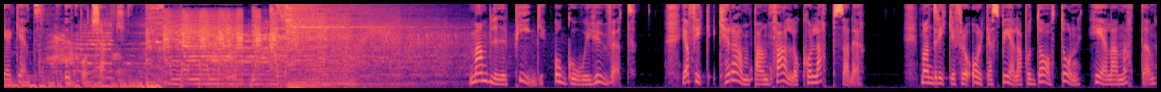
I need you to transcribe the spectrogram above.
eget uppåttjack? Man blir pigg och god i huvudet. Jag fick krampanfall och kollapsade. Man dricker för att orka spela på datorn hela natten.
